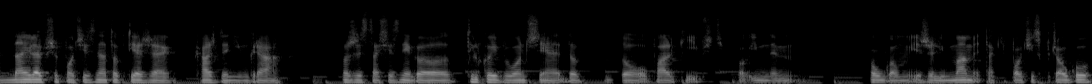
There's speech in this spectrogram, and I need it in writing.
najlepszy pocisk na top tierze. Każdy nim gra. Korzysta się z niego tylko i wyłącznie do, do walki przeciwko innym czołgom, jeżeli mamy taki pocisk w czołgu.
